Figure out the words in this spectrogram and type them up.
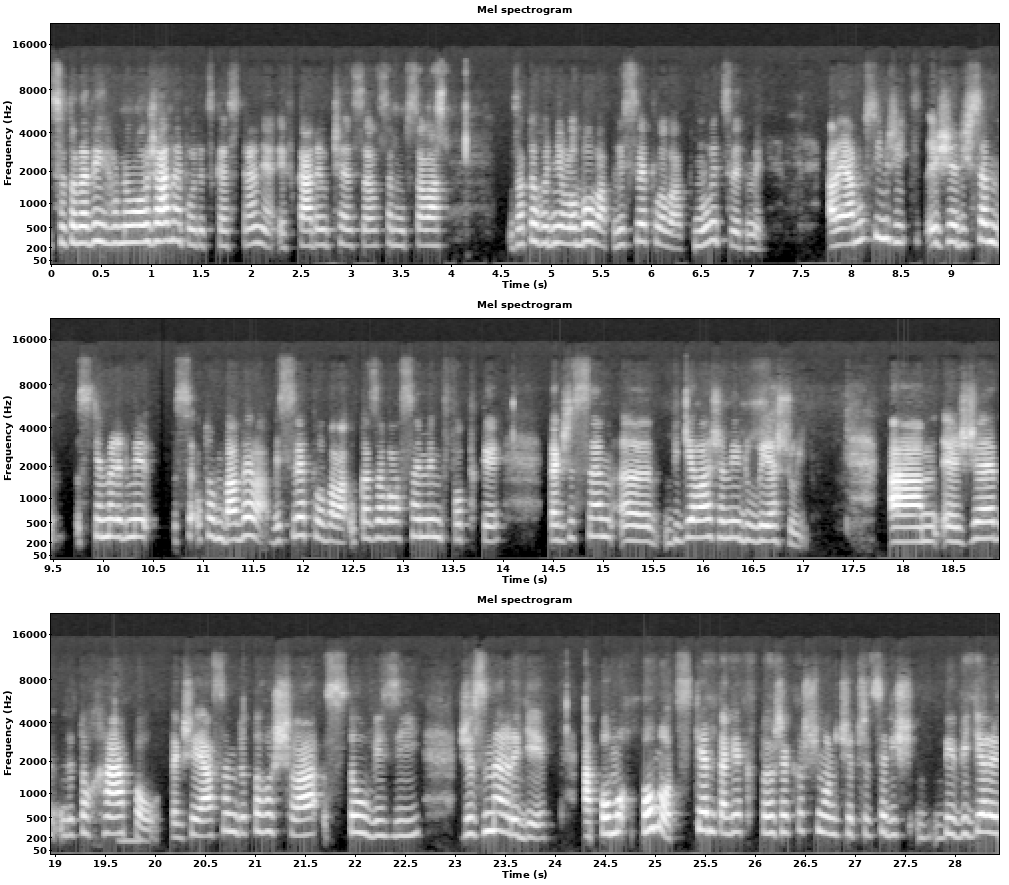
se to nevyhnulo žádné politické straně. I v KDU ČSL se musela za to hodně lobovat, vysvětlovat, mluvit s lidmi. Ale já musím říct, že když jsem s těmi lidmi se o tom bavila, vysvětlovala, ukazovala jsem jim fotky, takže jsem uh, viděla, že mi důvěřují a že to chápou. Takže já jsem do toho šla s tou vizí, že jsme lidi a pomo- pomoc těm, tak jak to řekl Šimon, že přece když by viděli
